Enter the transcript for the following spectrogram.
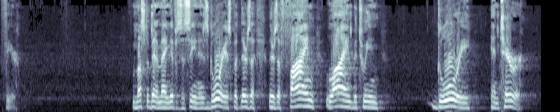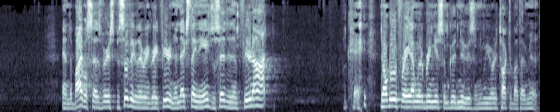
fear. It must have been a magnificent scene, it's glorious, but there's a, there's a fine line between glory and terror. And the Bible says very specifically they were in great fear, and the next thing the angel said to them, Fear not. Okay? Don't be afraid. I'm going to bring you some good news. And we already talked about that in a minute.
